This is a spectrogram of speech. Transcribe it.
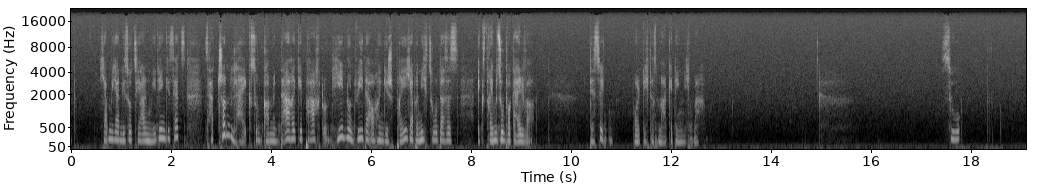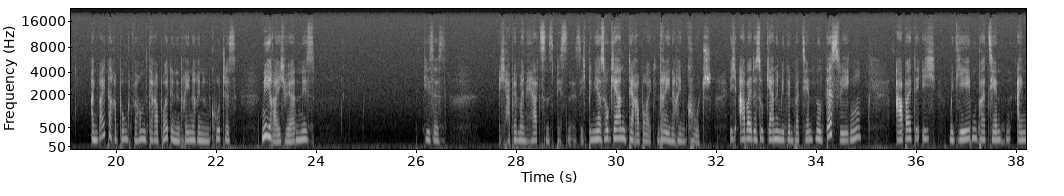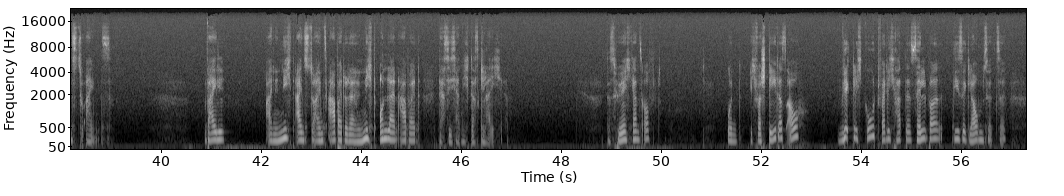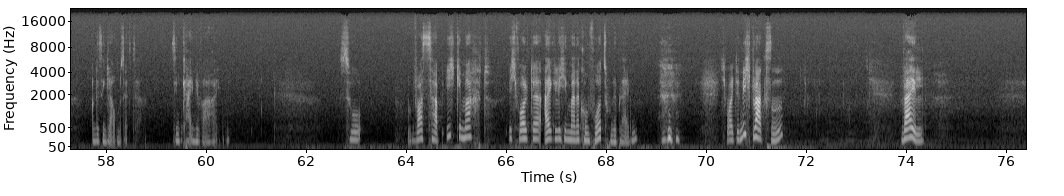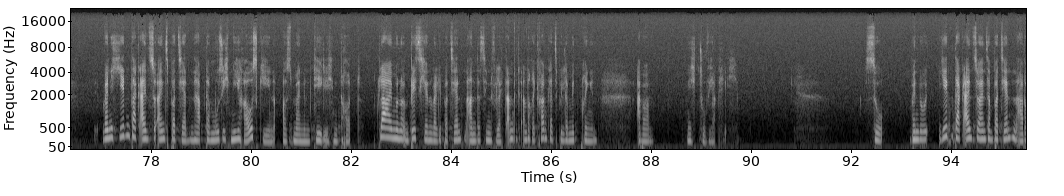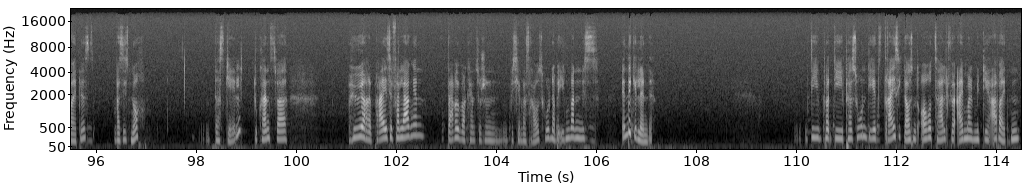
Ich habe mich an die sozialen Medien gesetzt. Es hat schon Likes und Kommentare gebracht und hin und wieder auch ein Gespräch, aber nicht so, dass es extrem super geil war. Deswegen wollte ich das Marketing nicht machen. So, ein weiterer Punkt, warum Therapeutinnen, Trainerinnen und Coaches nie reich werden, ist, dieses, ich habe ja mein Herzensbusiness. Ich bin ja so gern Therapeutin, Trainerin, Coach. Ich arbeite so gerne mit den Patienten und deswegen arbeite ich mit jedem Patienten eins zu eins. Weil eine nicht eins zu eins Arbeit oder eine nicht online Arbeit, das ist ja nicht das Gleiche. Das höre ich ganz oft. Und ich verstehe das auch wirklich gut, weil ich hatte selber diese Glaubenssätze und es sind Glaubenssätze, sind keine Wahrheiten. So, was habe ich gemacht? Ich wollte eigentlich in meiner Komfortzone bleiben. ich wollte nicht wachsen, weil wenn ich jeden Tag eins zu eins Patienten habe, dann muss ich nie rausgehen aus meinem täglichen Trott. Klar, immer nur ein bisschen, weil die Patienten anders sind, vielleicht andere Krankheitsbilder mitbringen, aber nicht so wirklich. So, wenn du jeden Tag eins zu eins am Patienten arbeitest, was ist noch? Das Geld. Du kannst zwar höhere Preise verlangen, darüber kannst du schon ein bisschen was rausholen, aber irgendwann ist Ende Gelände die, die Person, die jetzt 30.000 Euro zahlt für einmal mit dir arbeiten,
